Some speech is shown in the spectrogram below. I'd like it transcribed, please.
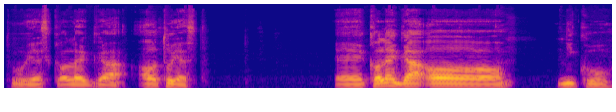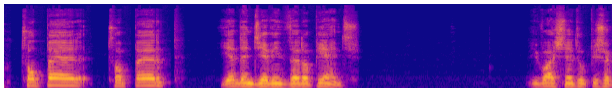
Tu jest kolega. O, tu jest. E, Kolega o niku Chopper, Choppert 1905. I właśnie tu pisze,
